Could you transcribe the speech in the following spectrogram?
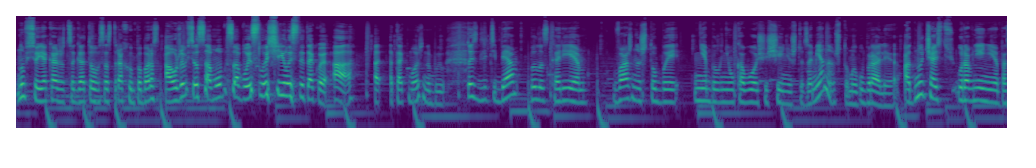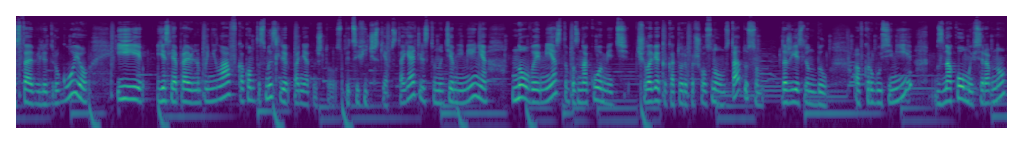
ну все, я, кажется, готова со страхом побороться, а уже все само собой случилось, ты такой, а, а, а так можно было. То есть для тебя было скорее важно, чтобы не было ни у кого ощущения, что замена, что мы убрали одну часть уравнения, поставили другую. И, если я правильно поняла, в каком-то смысле, понятно, что специфические обстоятельства, но тем не менее, новое место познакомить человека, который пришел с новым статусом, даже если он был а, в кругу семьи, знакомый все равно,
